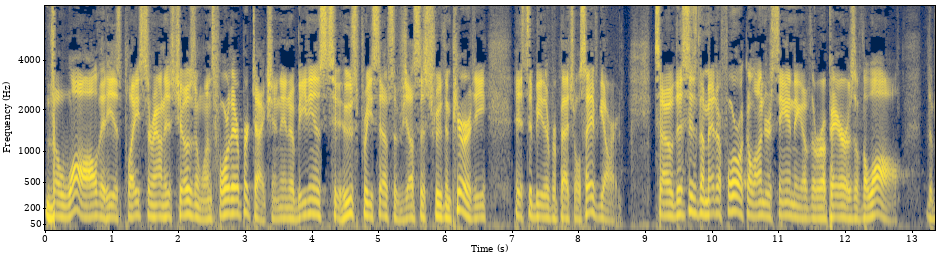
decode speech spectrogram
the wall that he has placed around his chosen ones for their protection in obedience to whose precepts of justice, truth, and purity is to be their perpetual safeguard. So this is the metaphorical understanding of the repairers of the wall. The,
